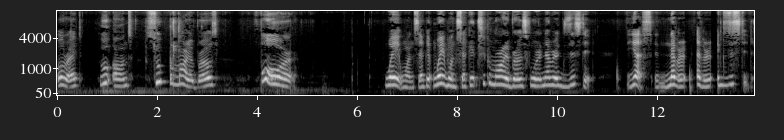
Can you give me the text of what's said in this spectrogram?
Alright, who owns Super Mario Bros. 4? Wait one second, wait one second. Super Mario Bros. 4 never existed. Yes, it never ever existed.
